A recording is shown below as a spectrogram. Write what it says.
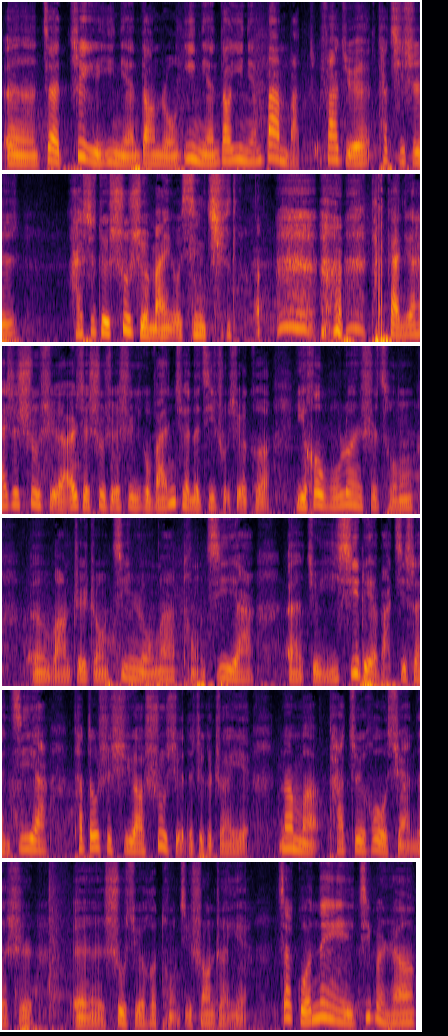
嗯，在这个一年当中，一年到一年半吧，发觉他其实还是对数学蛮有兴趣的。他感觉还是数学，而且数学是一个完全的基础学科。以后无论是从嗯往这种金融啊、统计啊，呃，就一系列吧，计算机啊，他都是需要数学的这个专业。那么他最后选的是呃数学和统计双专业。在国内基本上。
